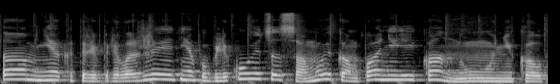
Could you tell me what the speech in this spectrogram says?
там некоторые приложения публикуются самой компанией Canonical.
